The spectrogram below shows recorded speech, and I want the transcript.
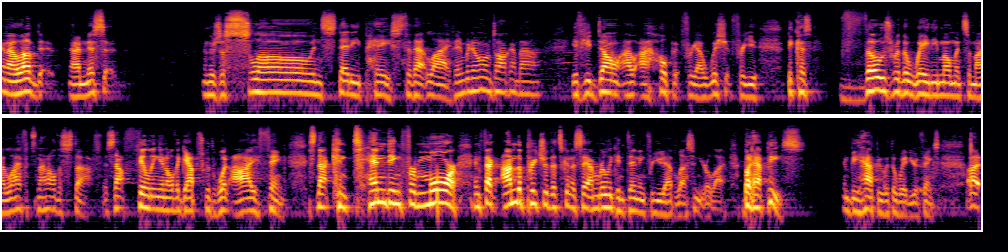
And I loved it. I miss it. And there's a slow and steady pace to that life. Anybody know what I'm talking about? If you don't, I, I hope it for you. I wish it for you. Because those were the weighty moments of my life. It's not all the stuff. It's not filling in all the gaps with what I think. It's not contending for more. In fact, I'm the preacher that's going to say, I'm really contending for you to have less in your life, but have peace and be happy with the weight of your things. Uh,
